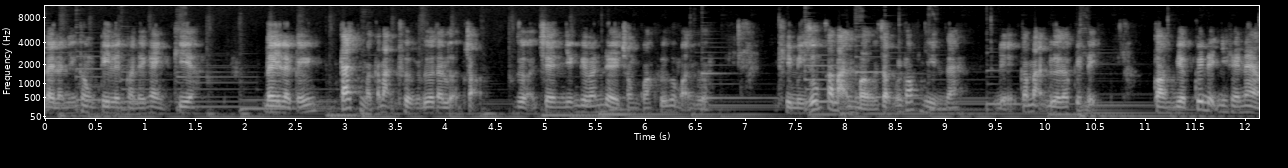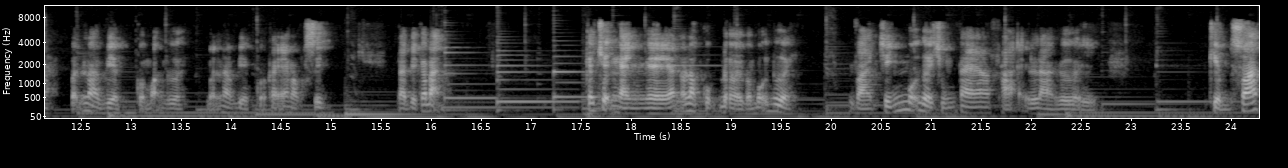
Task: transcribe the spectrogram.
Đây là những thông tin liên quan đến ngành kia. Đây là cái cách mà các bạn thường đưa ra lựa chọn dựa trên những cái vấn đề trong quá khứ của mọi người. Thì mình giúp các bạn mở rộng cái góc nhìn ra để các bạn đưa ra quyết định còn việc quyết định như thế nào vẫn là việc của mọi người, vẫn là việc của các em học sinh. Là vì các bạn, cái chuyện ngành nghề nó là cuộc đời của mỗi người. Và chính mỗi người chúng ta phải là người kiểm soát,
